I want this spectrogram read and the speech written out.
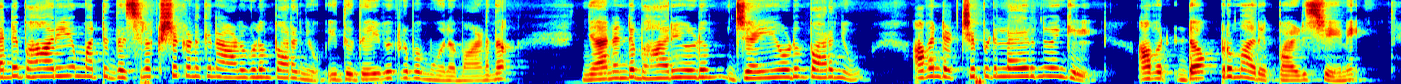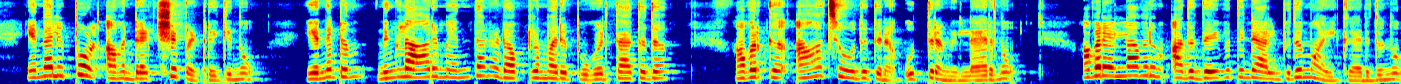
തന്റെ ഭാര്യയും മറ്റ് ദശലക്ഷക്കണക്കിന് ആളുകളും പറഞ്ഞു ഇത് ദൈവകൃപ മൂലമാണെന്ന്. ഞാൻ എന്റെ ഭാര്യയോടും ജയയോടും പറഞ്ഞു അവൻ രക്ഷപ്പെടില്ലായിരുന്നുവെങ്കിൽ അവർ ഡോക്ടർമാരെ പഴിച്ചേനെ. എന്നാൽ ഇപ്പോൾ അവൻ രക്ഷപ്പെട്ടിരിക്കുന്നു. എന്നിട്ടും നിങ്ങൾ ആരും എന്താണ് ഡോക്ടർമാരെ പുകഴ്ത്താത്തത്? അവർക്ക് ആ ചോദ്യത്തിന് ഉത്തരമില്ലായിരുന്നു. അവരെല്ലാവരും അത് ദൈവത്തിന്റെ അത്ഭുതമായി കരുതുന്നു.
